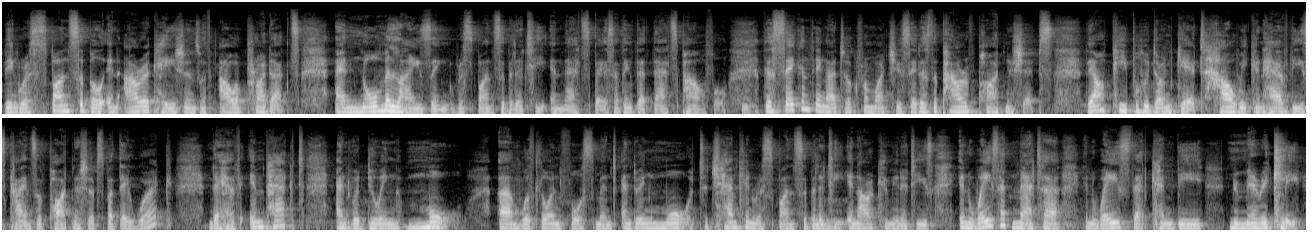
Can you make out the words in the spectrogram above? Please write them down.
being responsible in our occasions with our products, and normalizing responsibility in that space. I think that that's powerful. The second thing I took from what you said is the power of partnerships. There are people who don't get how we can have these kinds of partnerships, but they work, they have impact, and we're doing more. Um, with law enforcement and doing more to champion responsibility in our communities in ways that matter, in ways that can be numerically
